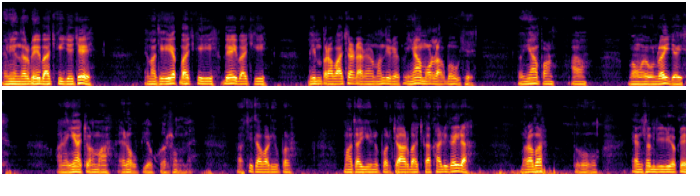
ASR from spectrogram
એની અંદર બે બાચકી જે છે, એમાંથી એક બાચકી બે બાચકી ભીમપરા વાછરડા મંદિરે અહીંયા મોરલા બહુ છે. તો અહીંયા પણ આ ઘઉં એવું લઈ જઈશ અને અહીંયા ચણમાં એનો ઉપયોગ કરશું અમે. આ સીતાવાડી ઉપર, માતાજીની ઉપર ચાર બાચકા ખાલી કર્યા. બરાબર? તો એમ સમજી લ્યો કે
